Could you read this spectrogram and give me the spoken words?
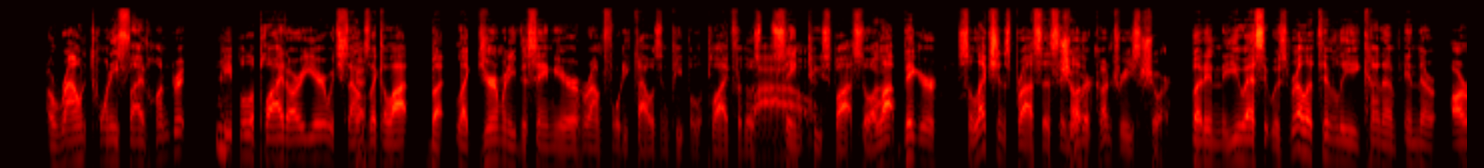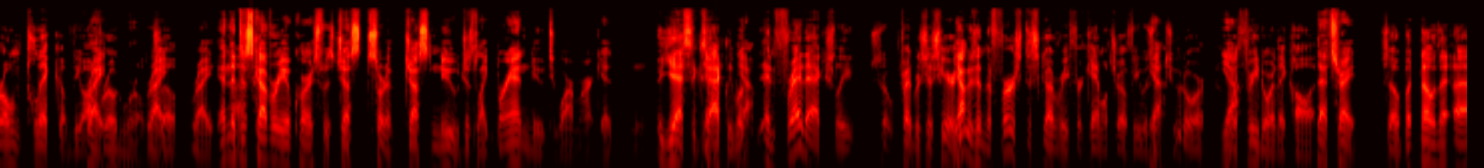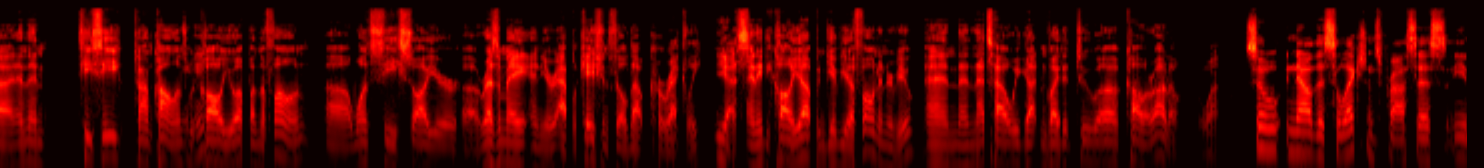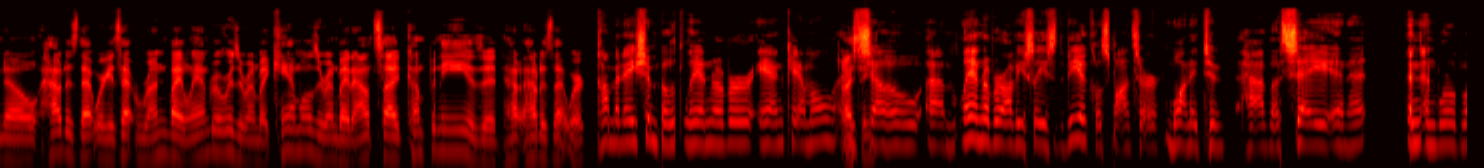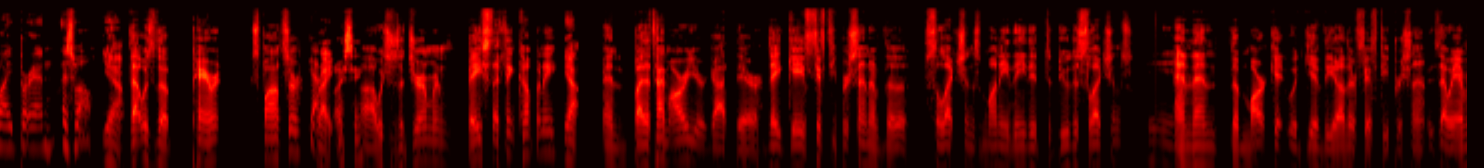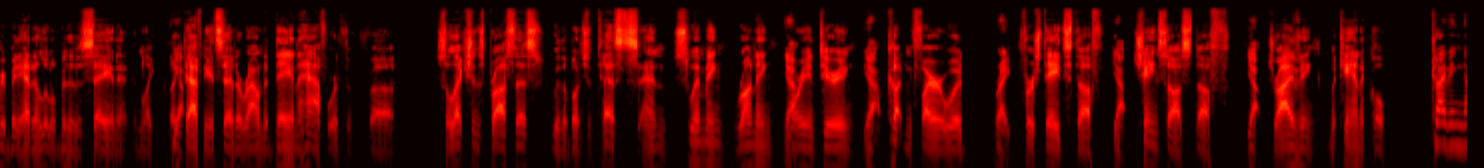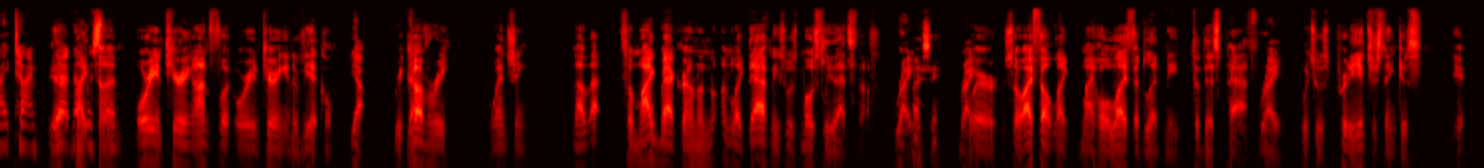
Around 2,500 Mm. People applied our year, which sounds Okay. like a lot, but like Germany the same year, around 40,000 people applied for those same two spots. So a lot bigger selections process in Sure. other countries. Sure. But in the U.S., it was relatively kind of in their our own clique of the off-road world. Right. So right. And the uh, discovery, of course, was just sort of just new, just like brand new to our market. Mm. yes, exactly. Yeah, Well, And Fred actually, so Fred was just here. Yep. He was in the first discovery for Camel Trophy. It was Yeah. a two-door Yeah. or three-door, they call it. That's right. So, but no, the, uh, and then TC Tom Collins Mhm. would call you up on the phone uh, once he saw your uh, resume and your application filled out correctly, Yes. and he'd call you up and give you a phone interview, and then that's how we got invited to uh, Colorado. wow. So now the selections process, you know, how does that work? Is that run by Land Rover? Is it run by Camels? Is it run by an outside company? Is it how how does that work? combination, both Land Rover and Camel. I And see. so um, Land Rover, obviously, is the vehicle sponsor, wanted to have a say in it, and, and Worldwide Brand as well. Yeah. That was the parent sponsor, Yeah. Right. I see. uh, which is a German-based, I think, company. Yeah. And by the time our year got there, they gave 50% of the selections money needed to do the selections. Mm. and then the market would give the other 50%. That way everybody had a little bit of a say in it. And like, like Yeah. Daphne had said, around a day and a half worth of uh, selections process with a bunch of tests and swimming, running, Yeah. orienteering, Yeah. cutting firewood, Right. first aid stuff, Yeah. chainsaw stuff, Yeah. driving, mechanical, Driving nighttime. yeah, that was the- nighttime, orienteering on foot, orienteering in a vehicle, Yeah. recovery, winching. Now that so my background, unlike Daphne's, was mostly that stuff. right. I see. Right. Where so I felt like my whole life had led me to this path Right. which was pretty interesting because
